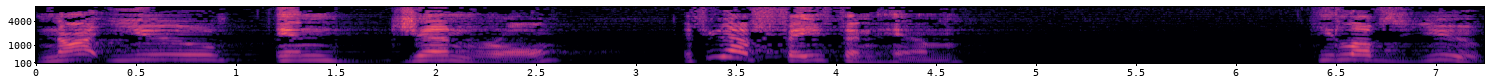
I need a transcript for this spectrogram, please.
Not you in general. If you have faith in him, he loves you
